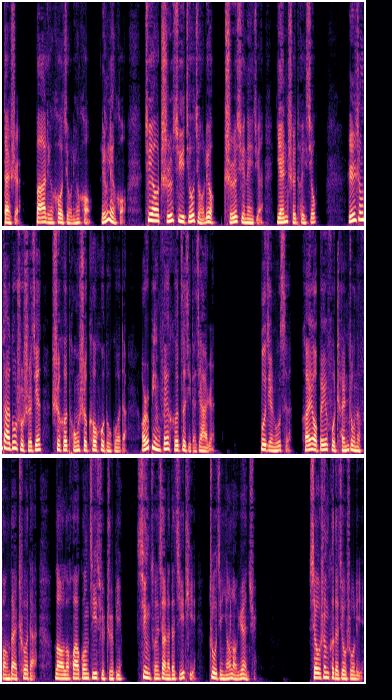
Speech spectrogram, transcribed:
但是八零后、九零后、零零后却要持续九九六，持续内卷，延迟退休，人生大多数时间是和同事、客户度过的，而并非和自己的家人。不仅如此。还要背负沉重的房贷车贷，老了花光积蓄治病，幸存下来的集体住进养老院去。《肖申克的救赎》里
